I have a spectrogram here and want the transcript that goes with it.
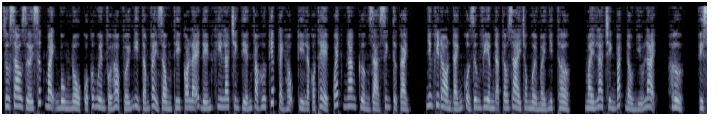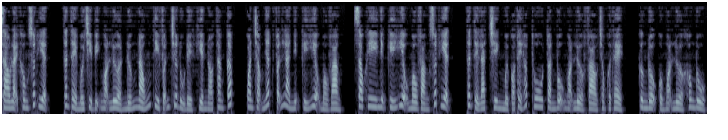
Dù sao dưới sức mạnh bùng nổ của cơ nguyên phối hợp với nghìn tấm vảy rồng thì có lẽ đến khi La Trinh tiến vào hư kiếp cảnh hậu kỳ là có thể quét ngang cường giả sinh tử cảnh. Nhưng khi đòn đánh của Dương Viêm đã kéo dài trong mười mấy nhịp thở, mày La Trinh bắt đầu nhíu lại, hừ, vì sao lại không xuất hiện, thân thể mới chỉ bị ngọn lửa nướng nóng thì vẫn chưa đủ để khiến nó thăng cấp, quan trọng nhất vẫn là những ký hiệu màu vàng. Sau khi những ký hiệu màu vàng xuất hiện, thân thể La Trinh mới có thể hấp thu toàn bộ ngọn lửa vào trong cơ thể. Cường độ của ngọn lửa không đủ,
